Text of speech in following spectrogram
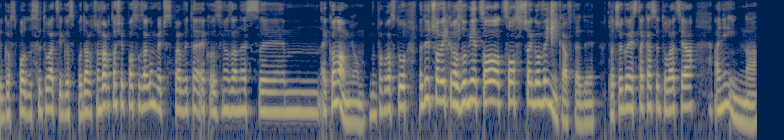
y, gospo, sytuację gospodarczą. Warto się po prostu zagłębiać w sprawy te eko, związane z ym, ekonomią. Po prostu wtedy człowiek rozumie, co, co z czego wynika wtedy. Dlaczego jest taka sytuacja, a nie inna.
